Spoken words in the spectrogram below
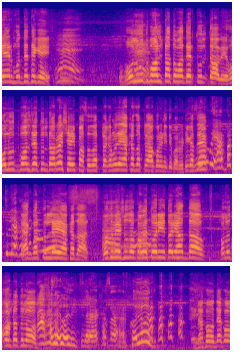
এর মধ্যে থেকে হ্যাঁ। হলুদ বলটা তোমাদের তুলতে হবে হলুদ বল যে তুলতে পারবে সেই পাঁচ হাজার টাকার মধ্যে এক হাজার টাকা করে নিতে পারবে ঠিক আছে? একবার তুলে এক একবার তুললেই এক হাজার। প্রথমে সুযোগ পাবে তরি তরি হাত দাও। হলুদ বলটা তুলো। হলুদ। দেখো দেখো।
